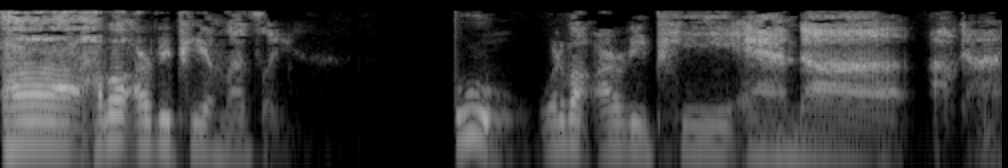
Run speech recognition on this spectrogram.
Uh, how about RVP and Leslie? Ooh, what about RVP and uh? Oh God,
